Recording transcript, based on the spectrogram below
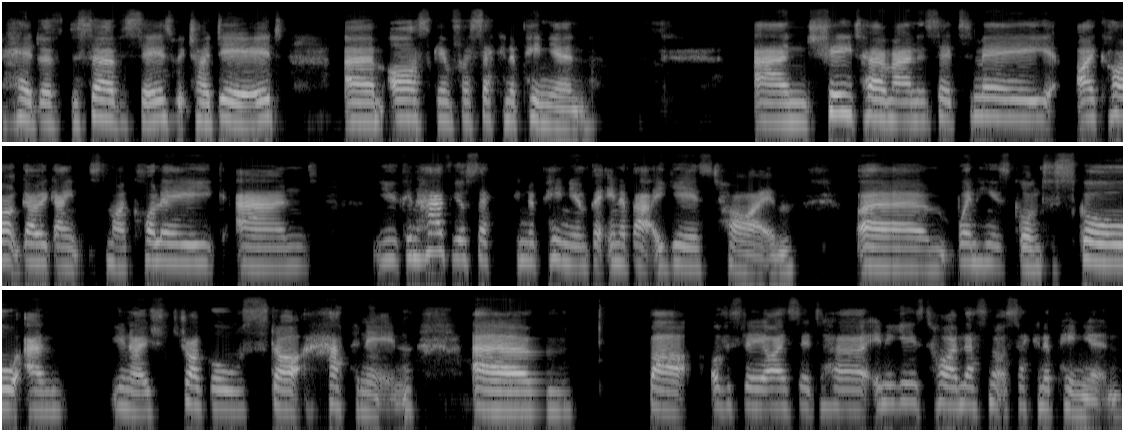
head of the services, which I did, um, asking for a second opinion. And she turned around and said to me, I can't go against my colleague, and you can have your second opinion, but in about a year's time, um, when he's gone to school and you know struggles start happening. Um, but obviously, I said to her, in a year's time, that's not a second opinion.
